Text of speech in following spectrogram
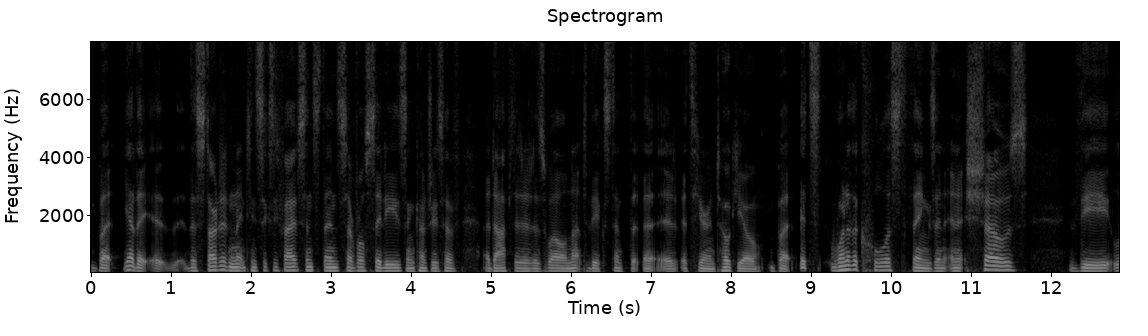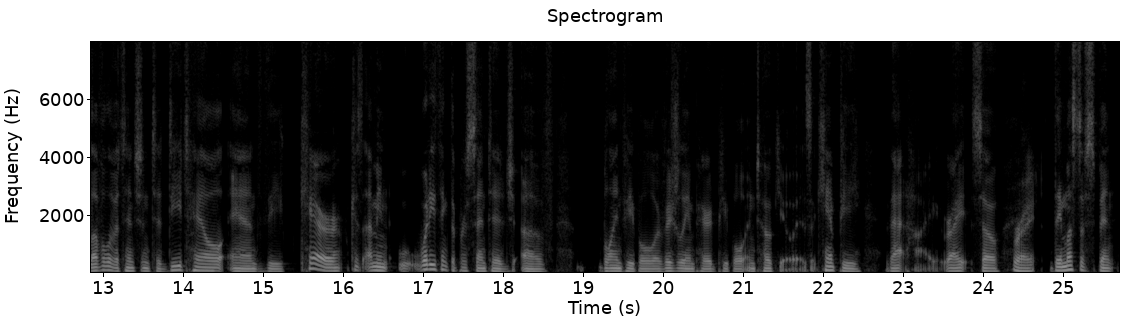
but yeah, they, uh, this started in 1965. Since then, several cities and countries have adopted it as well. Not to the extent that uh, it's here in Tokyo, but it's one of the coolest things, and, and it shows the level of attention to detail and the care. Because I mean, what do you think the percentage of blind people or visually impaired people in Tokyo is? It can't be that high, right? So Right. they must have spent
